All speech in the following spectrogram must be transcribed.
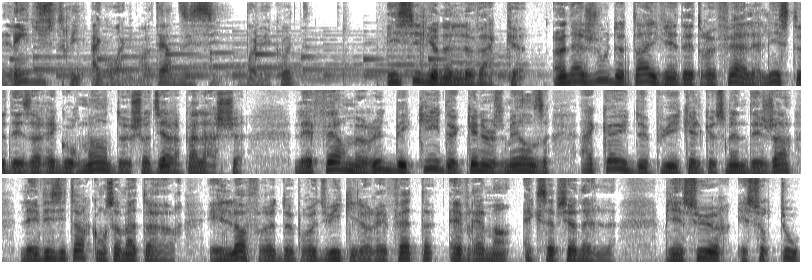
l'industrie agroalimentaire d'ici. Bonne écoute. Ici Lionel Levac. Un ajout de taille vient d'être fait à la liste des arrêts gourmands de Chaudière-Appalaches. Les fermes Rudbeckie de Kinners Mills accueillent depuis quelques semaines déjà les visiteurs consommateurs et l'offre de produits qui leur est faite est vraiment exceptionnelle. Bien sûr et surtout,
